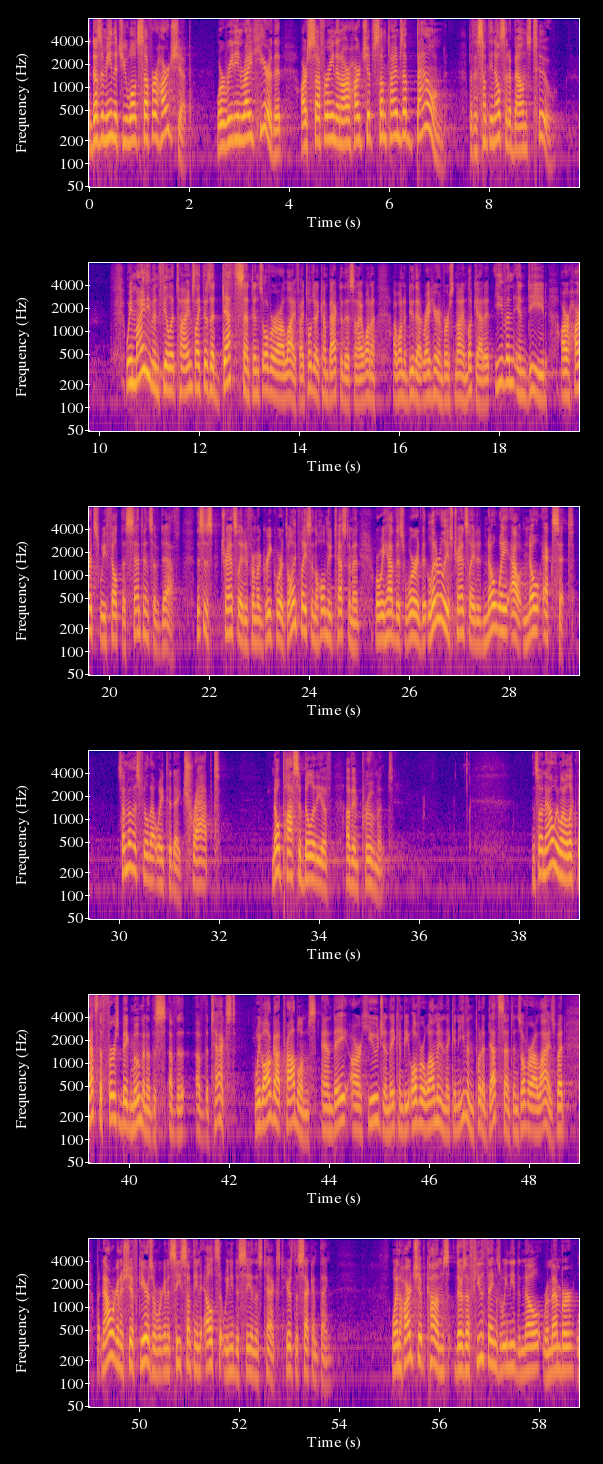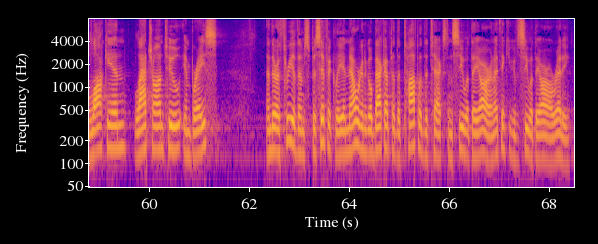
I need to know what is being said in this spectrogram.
It doesn't mean that you won't suffer hardship. We're reading right here that our suffering and our hardships sometimes abound, but there's something else that abounds too. We might even feel at times like there's a death sentence over our life. I told you I'd come back to this, and I want to I wanna do that right here in verse 9. Look at it. Even indeed, our hearts we felt the sentence of death. This is translated from a Greek word. It's the only place in the whole New Testament where we have this word that literally is translated no way out, no exit. Some of us feel that way today, trapped, no possibility of, of improvement. And so now we want to look, that's the first big movement of, this, of, the, of the text. We've all got problems, and they are huge, and they can be overwhelming, and they can even put a death sentence over our lives. But, but now we're going to shift gears, and we're going to see something else that we need to see in this text. Here's the second thing. When hardship comes, there's a few things we need to know, remember, lock in, latch on to, embrace. And there are three of them specifically. And now we're going to go back up to the top of the text and see what they are. And I think you can see what they are already.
